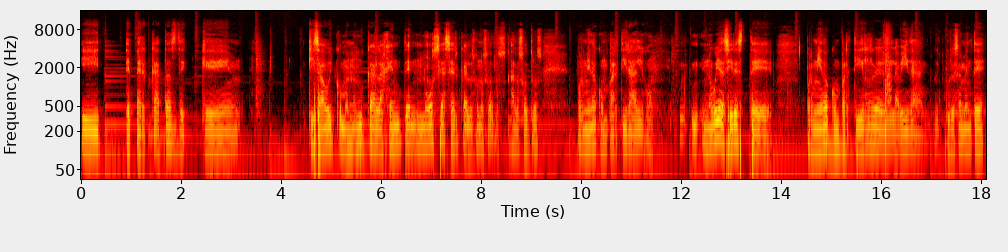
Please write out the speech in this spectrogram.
y te percatas de que quizá hoy como nunca la gente no se acerca a los unos a los, a los otros por miedo a compartir algo. No voy a decir este por miedo a compartir eh, la vida. Curiosamente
